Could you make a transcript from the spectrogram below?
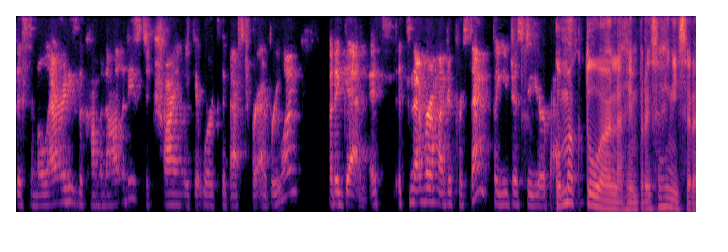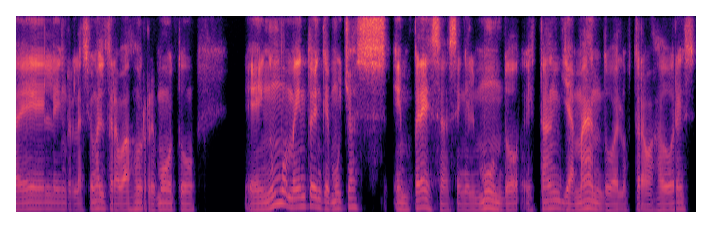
the similarities, the commonalities to try and make it work the best for everyone. But again, it's, it's never 100%, but you just do your best. ¿Cómo actúan las empresas en Israel en relación al trabajo remoto? En un momento en que muchas empresas en el mundo están llamando a los trabajadores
